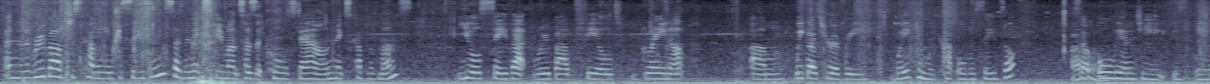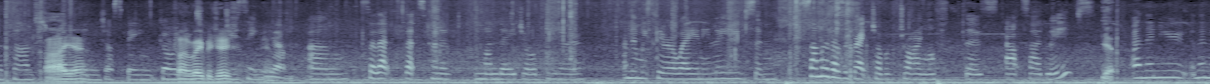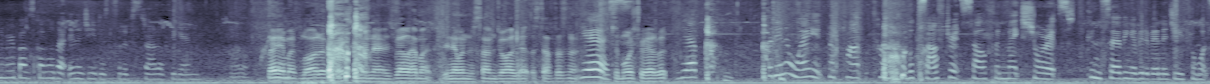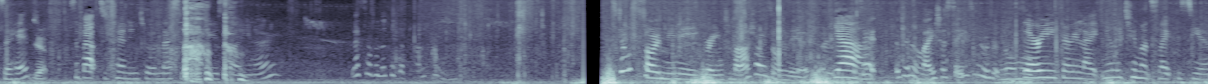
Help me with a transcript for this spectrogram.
and the rhubarb's just coming into season, so the next few months as it cools down, next couple of months, you'll see that rhubarb field green up. Um, we go through every week and we cut all the seeds off. So Oh. all the energy is in the plant Ah, rather yeah. than just being going Trying to reproduce. producing. Yeah. Um, so that that's kind of a Monday job, you know. And then we clear away any leaves, and summer does a great job of drying off those outside leaves. Yep. And then you, and then the rhubarb's got all that energy to sort of start off again. Maybe how much lighter it makes them in there as well. How much you know when the sun dries out the stuff, doesn't it? Yes. The moisture out of it. Yep. But in a way, the plant kind of looks after itself and makes sure it's conserving a bit of energy for what's ahead. Yeah. It's about to turn into a massive producer, you know. Let's have a look at the pumpkin. Still so many green tomatoes on there. So Yeah. Is that is that a later season or is it normal? Very, very late, nearly two months late this year.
